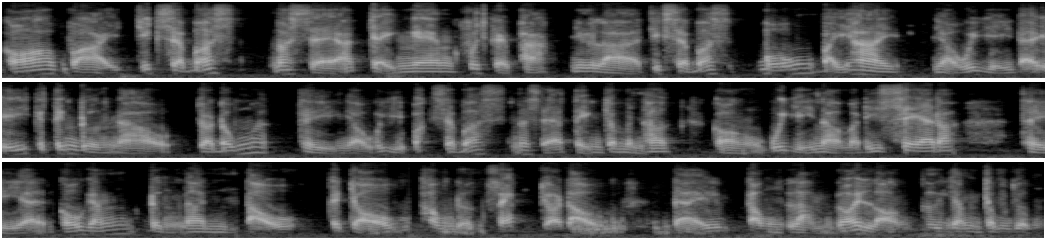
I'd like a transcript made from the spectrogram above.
có vài chiếc xe bus nó sẽ chạy ngang Footscray Park. Như là chiếc xe bus 472 nhờ quý vị để ý cái tuyến đường nào cho đúng á, thì nhờ quý vị bắt xe bus nó sẽ tiện cho mình hơn còn quý vị nào mà đi xe đó thì à, cố gắng đừng nên đậu cái chỗ không được phép cho đậu để công làm gói loạn cư dân trong vùng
